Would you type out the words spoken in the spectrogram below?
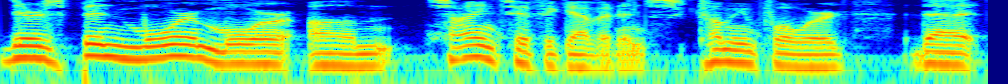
there's been more and more um, scientific evidence coming forward that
